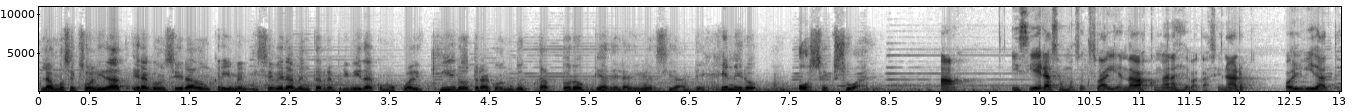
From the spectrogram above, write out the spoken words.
La homosexualidad era considerada un crimen y severamente reprimida como cualquier otra conducta propia de la diversidad de género o sexual. Ah, y si eras homosexual y andabas con ganas de vacacionar, olvídate.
